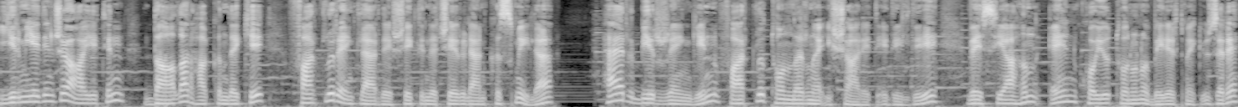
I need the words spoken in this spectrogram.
27. ayetin dağlar hakkındaki farklı renklerde şeklinde çevrilen kısmıyla her bir rengin farklı tonlarına işaret edildiği ve siyahın en koyu tonunu belirtmek üzere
